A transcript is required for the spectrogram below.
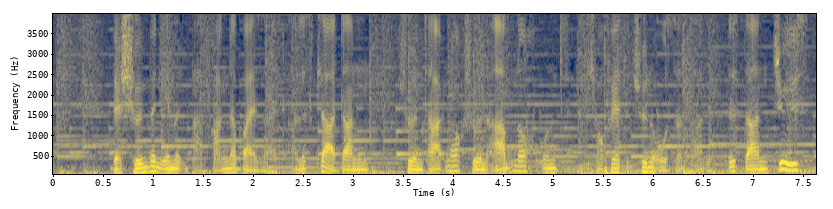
wäre schön, wenn ihr mit ein paar Fragen dabei seid. Alles klar. Dann schönen Tag noch, schönen Abend noch und ich hoffe, ihr hattet schöne Ostertage. Bis dann. Tschüss.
